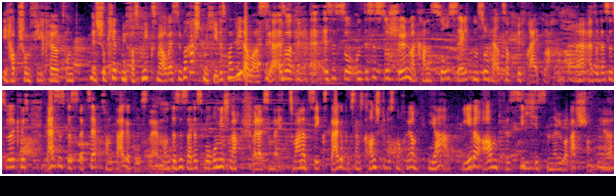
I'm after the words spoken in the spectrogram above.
ich habe schon viel gehört und es schockiert mich fast nichts mehr, aber es überrascht mich jedes Mal wieder was. Ja? Also äh, es ist so und das ist so schön, man kann so selten so herzhaft befreit lachen. Ja? Also das ist wirklich, das ist das Rezept von Tagebuchslam und das ist auch das, worum ich nach, weil sagen, 206 Tagebuchslams, kannst du das noch hören? Ja, jeder Abend für sich ist eine Überraschung. Ja?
